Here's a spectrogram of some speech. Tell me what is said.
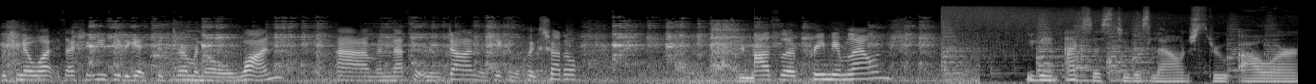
but you know what? It's actually easy to get to Terminal 1. Um, and that's what we've done. We've taken the quick shuttle. Plaza Premium Lounge. We gain access to this lounge through our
